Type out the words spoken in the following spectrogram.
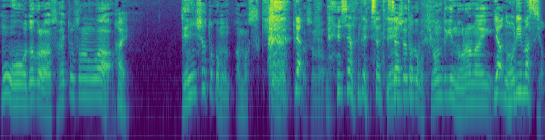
もう、だから斉藤さんは、はい。電車とかもあんま好きじゃないっていうか、その、電車は電車で電車とかと。も基本的に乗らないい、や、乗りますよ。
